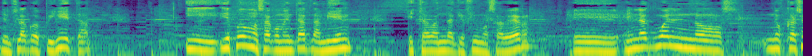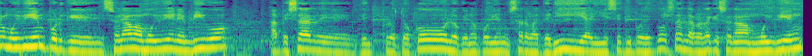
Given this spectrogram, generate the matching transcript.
del Flaco Espineta. Y, después vamos a comentar también esta banda que fuimos a ver, eh, en la cual nos, nos cayó muy bien porque sonaba muy bien en vivo a pesar del protocolo, que no podían usar batería y ese tipo de cosas, la verdad que sonaban muy bien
